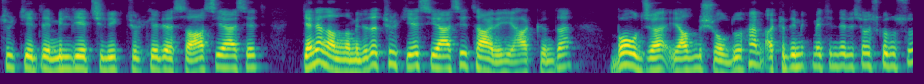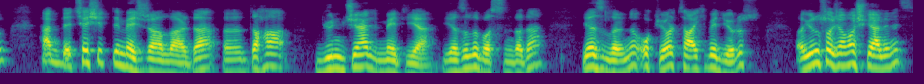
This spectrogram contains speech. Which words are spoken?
Türkiye'de milliyetçilik, Türkiye'de sağ siyaset, genel anlamıyla da Türkiye siyasi tarihi hakkında bolca yazmış olduğu hem akademik metinleri söz konusu hem de çeşitli mecralarda e, daha güncel medya, yazılı basında da yazılarını okuyor, takip ediyoruz. E, Yunus Hocam hoş geldiniz.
